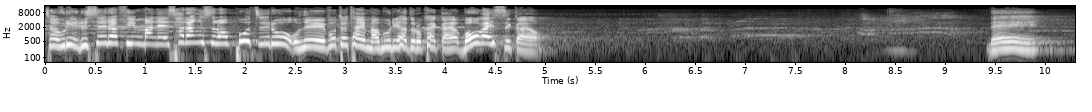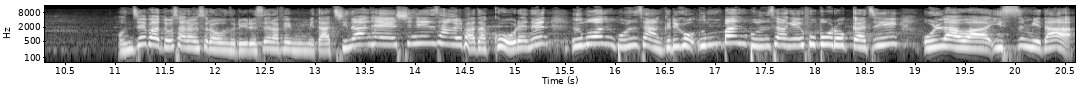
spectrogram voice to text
자, 우리 르세라핌만의 사랑스러운 포즈로 오늘 포토타임 마무리하도록 할까요? 뭐가 있을까요? 네. 언제 봐도 사랑스러운 우리 르세라핌입니다. 지난해 신인상을 받았고 올해는 음원 본상 그리고 음반 본상의 후보로까지 올라와 있습니다.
